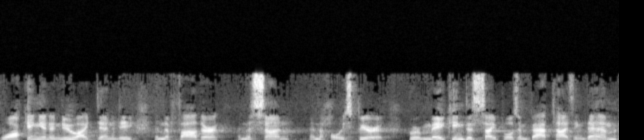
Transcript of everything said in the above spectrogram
walking in a new identity in the Father and the Son and the Holy Spirit, who are making disciples and baptizing them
